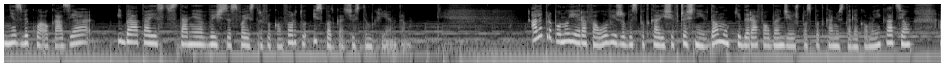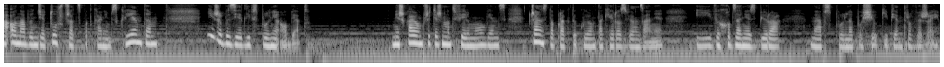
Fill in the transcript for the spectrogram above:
niezwykła okazja i Beata jest w stanie wyjść ze swojej strefy komfortu i spotkać się z tym klientem. Ale proponuje Rafałowi, żeby spotkali się wcześniej w domu, kiedy Rafał będzie już po spotkaniu z telekomunikacją, a ona będzie tuż przed spotkaniem z klientem i żeby zjedli wspólnie obiad. Mieszkają przecież nad firmą, więc często praktykują takie rozwiązanie i wychodzenie z biura na wspólne posiłki piętro wyżej.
